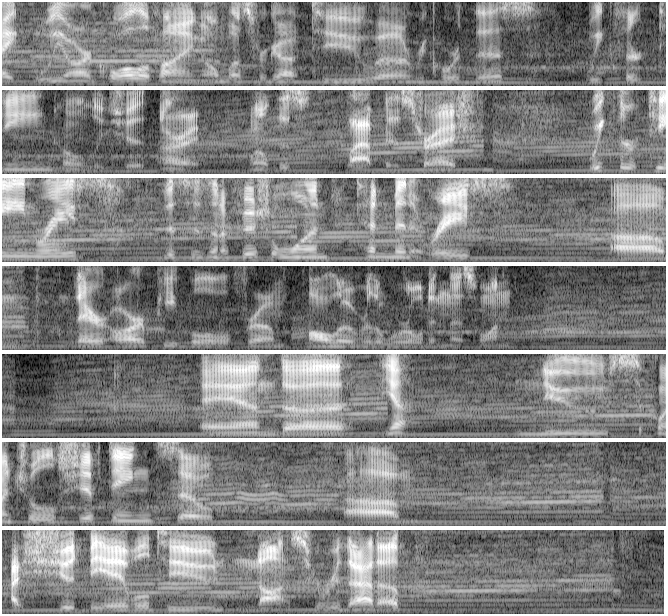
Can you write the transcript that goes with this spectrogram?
right, we are qualifying. Almost forgot to uh, record this. Week 13. Holy shit. All right. Well, this lap is trash. Week 13 race. This is an official one. 10 minute race. Um, there are people from all over the world in this one. And uh, yeah, new sequential shifting. So um, I should be able to not screw that up.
